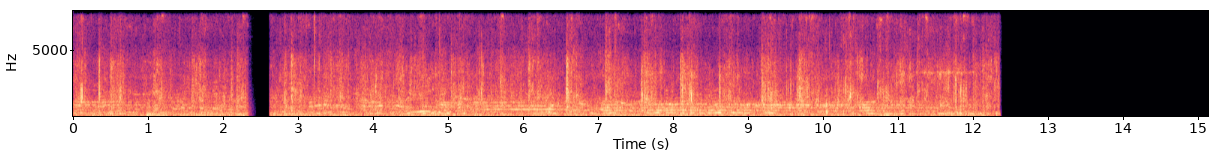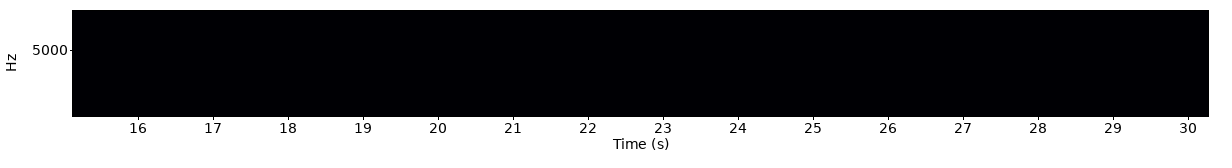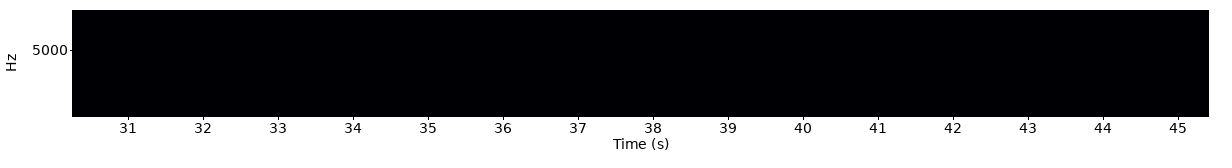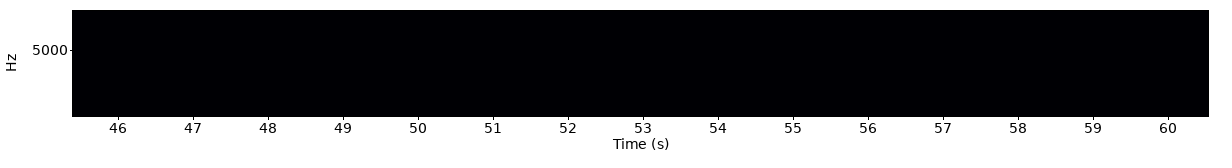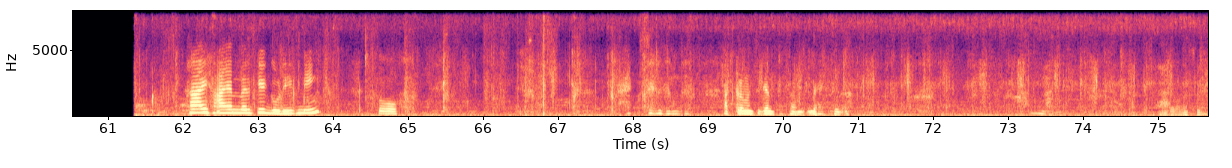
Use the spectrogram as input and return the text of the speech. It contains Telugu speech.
హాయ్ హాయ్ అందరికీ good evening. So back side కనిపి అక్కడ మంచిగా కనిపిస్తాను బ్యాక్ సైడ్. ఇంకెవరు వస్తారు?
